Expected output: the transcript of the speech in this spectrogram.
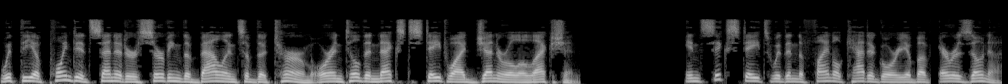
with the appointed senator serving the balance of the term or until the next statewide general election. In six states within the final category above, Arizona,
